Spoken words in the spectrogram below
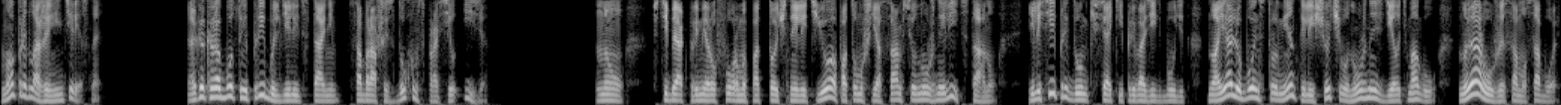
но предложение интересное». «А как работу и прибыль делить станем?» — собравшись с духом, спросил Изя. «Ну, с тебя, к примеру, формы под точное литье, а потом уж я сам все нужное лить стану. Елисей придумки всякие привозить будет, ну а я любой инструмент или еще чего нужное сделать могу. Ну и оружие, само собой.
